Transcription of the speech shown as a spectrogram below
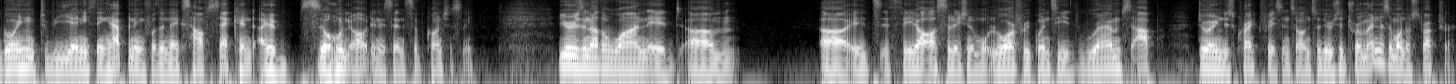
going to be anything happening for the next half second, I zone out in a sense subconsciously. Here's another one. It um, uh, it's a theta oscillation, a lower frequency. It ramps up during this correct phase and so on. So there's a tremendous amount of structure.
